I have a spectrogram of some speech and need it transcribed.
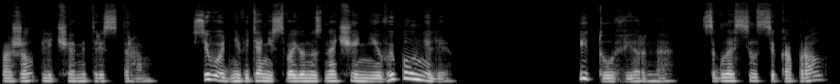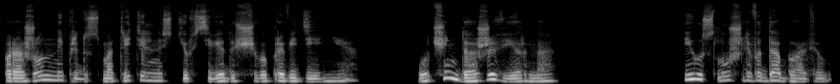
Пожал плечами Трестрам. Сегодня ведь они свое назначение выполнили. И то верно, согласился Капрал, пораженный предусмотрительностью всеведущего проведения. Очень даже верно. И услужливо добавил.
